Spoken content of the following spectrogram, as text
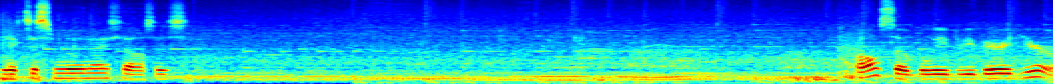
next to some really nice houses. Also believed to be buried here are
